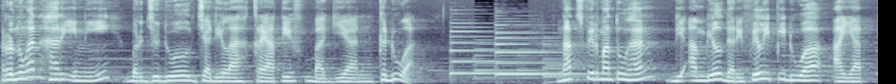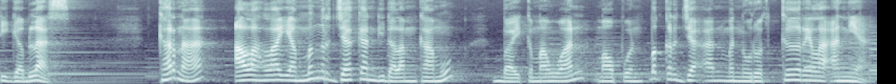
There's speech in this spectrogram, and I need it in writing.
Renungan hari ini berjudul Jadilah Kreatif bagian kedua. Nats firman Tuhan diambil dari Filipi 2 ayat 13. Karena Allah lah yang mengerjakan di dalam kamu baik kemauan maupun pekerjaan menurut kerelaannya.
